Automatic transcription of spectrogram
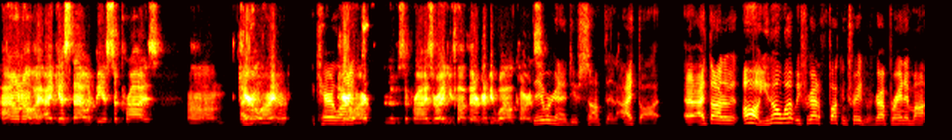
I don't know. I, I guess that would be a surprise. Um, I- Carolina, Carolina, Carolina's kind of a surprise, right? You thought they were going to be wild cards. they were gonna do something. I thought. I I thought it was. Oh, you know what? We forgot a fucking trade. We forgot Brandon. Mon-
